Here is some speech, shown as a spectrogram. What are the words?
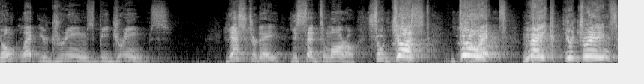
Don't let your dreams be dreams. Yesterday, you said tomorrow. So just do it! Make your dreams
